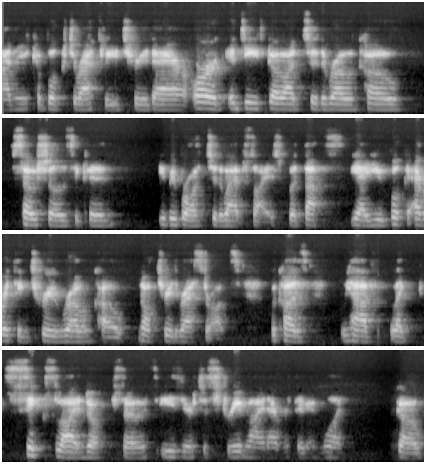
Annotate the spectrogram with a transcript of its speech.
and you can book directly through there, or indeed go onto the Roe and Co socials. You can you'll be brought to the website, but that's yeah, you book everything through Roe and Co, not through the restaurants, because we have like six lined up, so it's easier to streamline everything in one go.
